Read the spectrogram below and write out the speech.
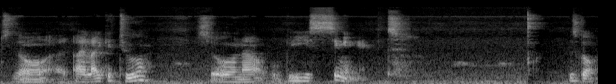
so I, I like it too. So now we'll be singing it. Let's go.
